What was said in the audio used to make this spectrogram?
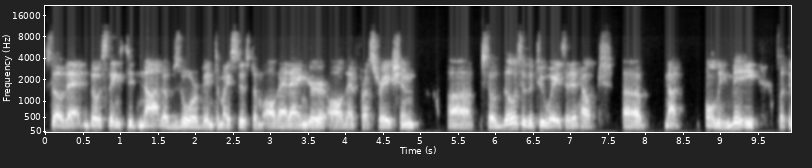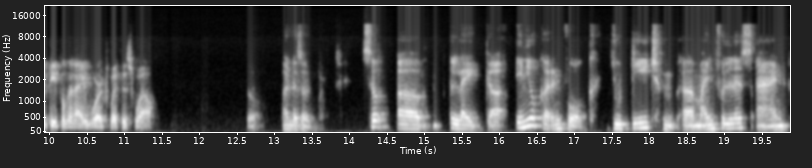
so that those things did not absorb into my system, all that anger, all that frustration. Uh, so those are the two ways that it helped uh, not only me, but the people that I worked with as well. So, understood. So, uh, like uh, in your current work, you teach uh, mindfulness and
